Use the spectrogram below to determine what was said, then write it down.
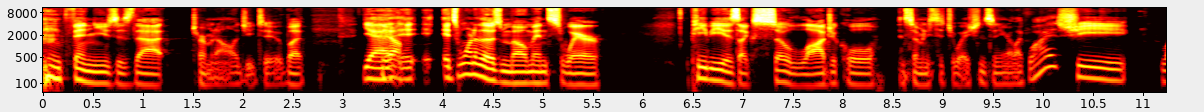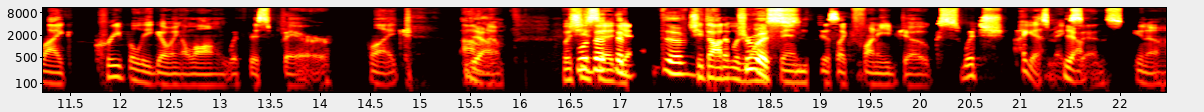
Finn uses that terminology too. But yeah, Yeah. It, it's one of those moments where PB is like so logical in so many situations, and you're like, why is she like creepily going along with this bear? Like, I don't know. But she well, the, said, the, yeah, the she thought it was truest- one of Finn's just like funny jokes, which I guess makes Yeah. sense, you know.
